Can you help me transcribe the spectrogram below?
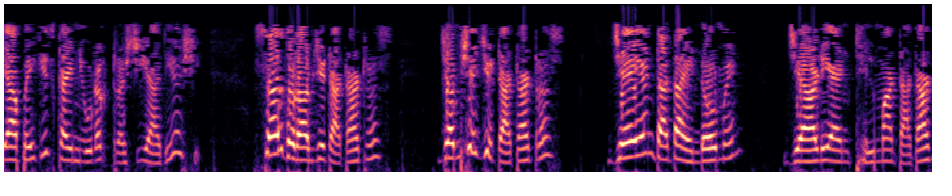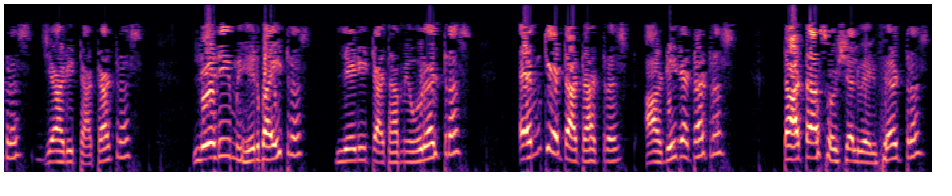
त्यापैकीच काही निवडक ट्रस्टची यादी अशी. Sir Dorabji Tata trust Jamsetji Tata trust J N Tata endowment JRD and Thelma Tata trust JRD Tata trust lady Meherbai trust lady Tata memorial trust M K Tata trust RD Tata trust Tata social welfare trust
